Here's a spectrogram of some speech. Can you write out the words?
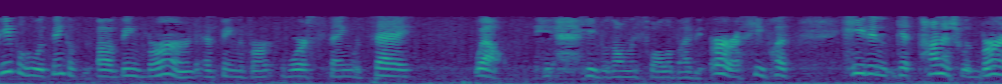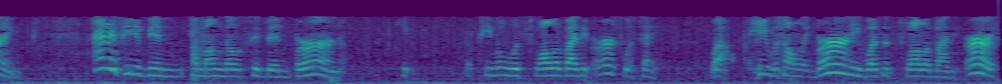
people who would think of, of being burned as being the bur- worst thing would say, well, he, he was only swallowed by the earth. He was he didn't get punished with burning. And if he had been among those who'd been burned, he, the people who were swallowed by the earth would say, well, he was only burned, he wasn't swallowed by the earth.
